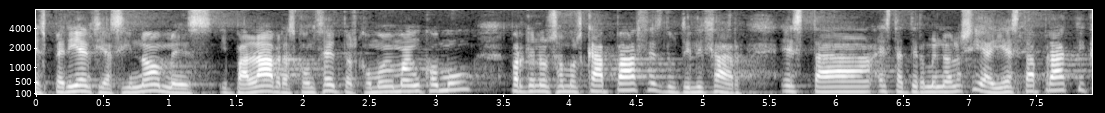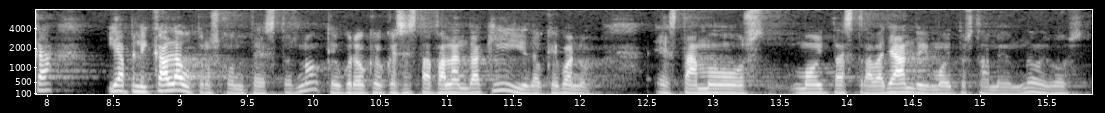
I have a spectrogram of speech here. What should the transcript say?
experiencias e nomes e palabras, conceptos como é o man común, porque non somos capaces de utilizar esta, esta terminoloxía e esta práctica e aplicala a outros contextos, non? que eu creo que o que se está falando aquí e do que, bueno, estamos moitas traballando e moitos tamén, non? e vos.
